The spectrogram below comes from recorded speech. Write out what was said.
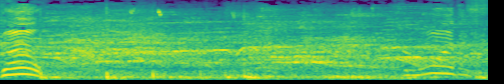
Go. Come on. That's...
